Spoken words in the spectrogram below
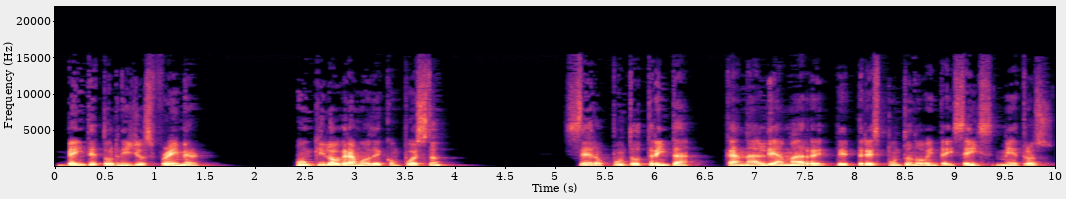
20 tornillos framer, 1 kilogramo de compuesto, 0.30 canal de amarre de 3.96 metros.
